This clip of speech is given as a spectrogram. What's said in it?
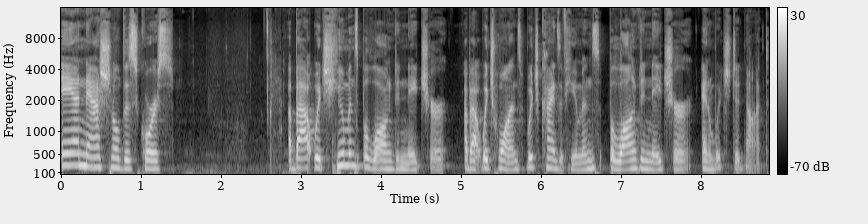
and national discourse about which humans belonged in nature, about which ones, which kinds of humans belonged in nature and which did not.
